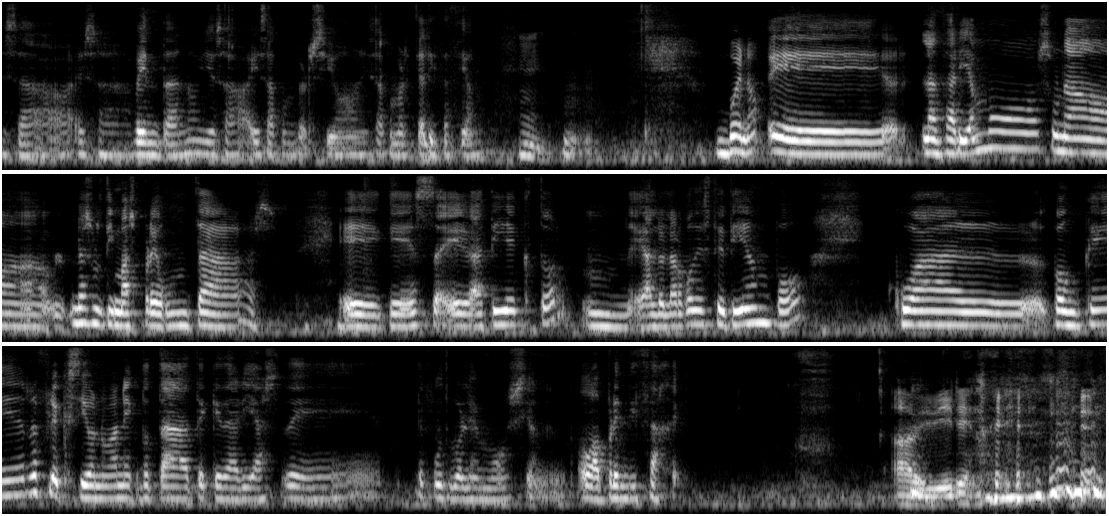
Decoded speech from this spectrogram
esa, esa venta ¿no? y esa, esa conversión, esa comercialización. Mm. Bueno, eh, lanzaríamos una, unas últimas preguntas, eh, que es eh, a ti, Héctor, mm, a lo largo de este tiempo, ¿cuál, ¿con qué reflexión o anécdota te quedarías de, de Fútbol Emotion o aprendizaje? A vivir en,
